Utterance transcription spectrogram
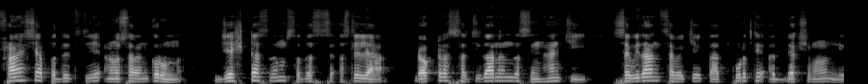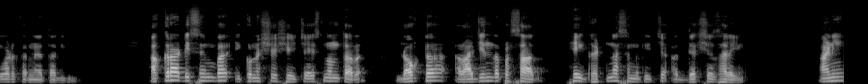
फ्रान्सच्या पद्धतीचे अनुसरण करून ज्येष्ठतम सदस्य असलेल्या डॉक्टर सच्चिदानंद सिन्हांची संविधान सभेचे तात्पुरते अध्यक्ष म्हणून निवड करण्यात आली. अकरा डिसेंबर एकोणीसशे शेहेचाळीस नंतर डॉक्टर राजेंद्र प्रसाद हे घटना समितीचे अध्यक्ष झाले आणि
